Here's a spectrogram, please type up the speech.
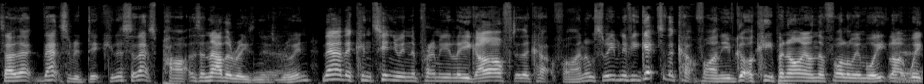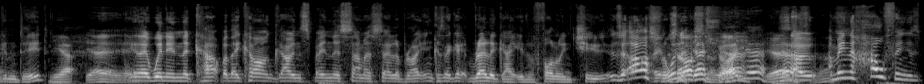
So that that's ridiculous. So that's part. There's another reason it's ruined. Now they're continuing the Premier League after the cup final. So even if you get to the cup final, you've got to keep an eye on the following week, like Wigan did. Yeah. Yeah, yeah, yeah. You they're winning the cup, but they can't go and spend their summer celebrating because they get relegated the following Tuesday. It was Arsenal, It was wasn't it? Arsenal, That's right, yeah. So, I mean, the whole thing is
